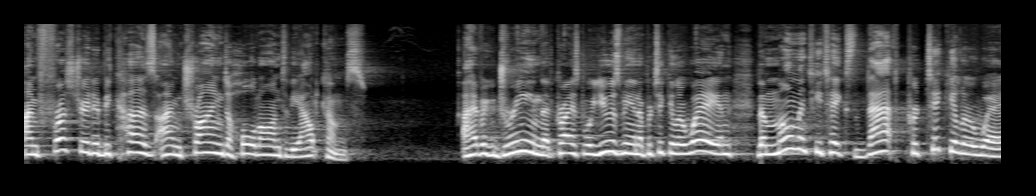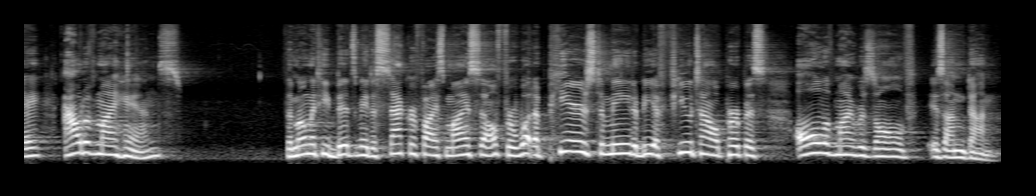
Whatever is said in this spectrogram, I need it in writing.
I'm frustrated because I'm trying to hold on to the outcomes. I have a dream that Christ will use me in a particular way, and the moment He takes that particular way out of my hands, the moment he bids me to sacrifice myself for what appears to me to be a futile purpose, all of my resolve is undone.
